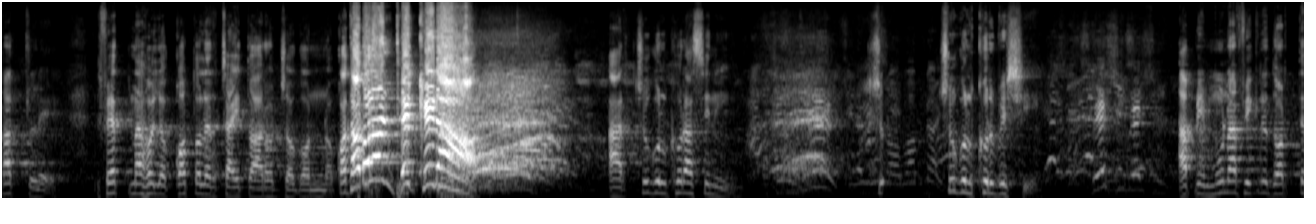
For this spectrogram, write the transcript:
কাতলে। ফেতনা হইল কতলের চাইতো আরও জঘন্য। কথা বলেন ঠিক কিনা? আর চুগুল খুরাসিনি চুগুল খুর বেশি। আপনি মুনাফিকরে ধরতে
